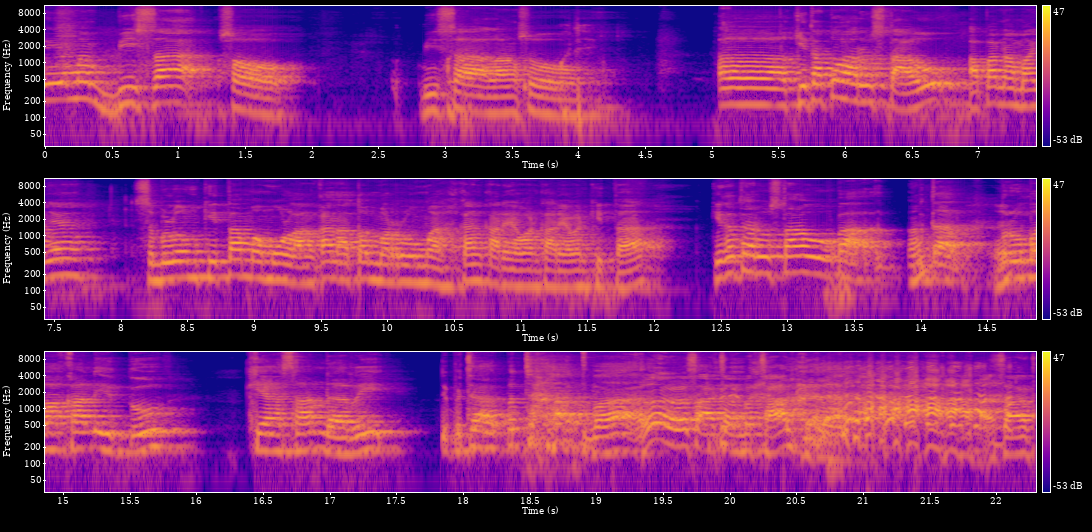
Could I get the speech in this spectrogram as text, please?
ieu mah bisa so. Bisa langsung eh kita tuh harus tahu apa namanya sebelum kita memulangkan atau merumahkan karyawan-karyawan kita kita tuh harus tahu Pak, bentar. Merumahkan itu kiasan dari dipecat. pecat, Pak. Eh, pecat gitu. saat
